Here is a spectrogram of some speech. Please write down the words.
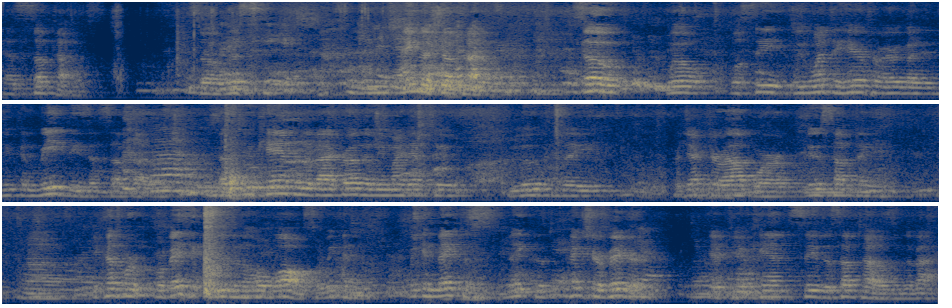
Has subtitles. So this English subtitles. So we'll we'll see. We want to hear from everybody that you can read these as subtitles. But if you can from the back row, then we might have to move the projector up or do something uh, because we're, we're basically using the whole wall, so we can we can make this make the picture bigger if you can't see the subtitles in the back.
